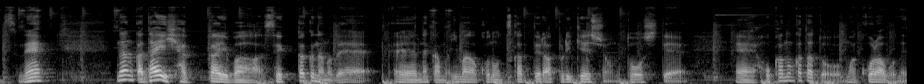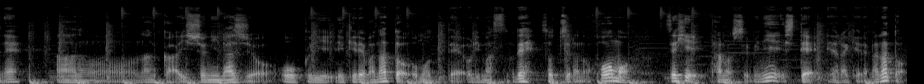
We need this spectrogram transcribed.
ですね。なんか第100回はせっかくなので、えー、なんか今この使ってるアプリケーションを通してえー、他の方と、まあ、コラボでね、あのー、なんか一緒にラジオをお送りできればなと思っておりますのでそちらの方もぜひ楽しみにしていただければなと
